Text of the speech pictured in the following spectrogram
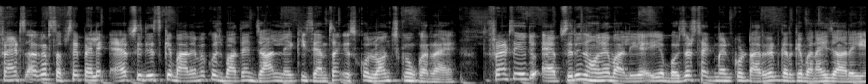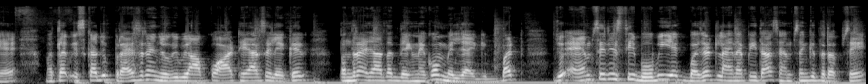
friends, अगर सबसे पहले ऐप सीरीज़ के बारे में कुछ बातें जान लें कि सैमसंग इसको लॉन्च क्यों कर रहा है तो फ्रेंड्स, ये जो ऐप सीरीज़ होने वाली है, ये बजट सेगमेंट को टारगेट करके बनाई जा रही है। मतलब इसका जो प्राइस रेंज होगी भी आपको आठ हज़ार से लेकर पंद्रह हज़ार तक देखने को मिल जाएगी। बट जो एम सीरीज़ थी, वो भी एक बजट लाइनअप ही था सैमसंग की तरफ़ से।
